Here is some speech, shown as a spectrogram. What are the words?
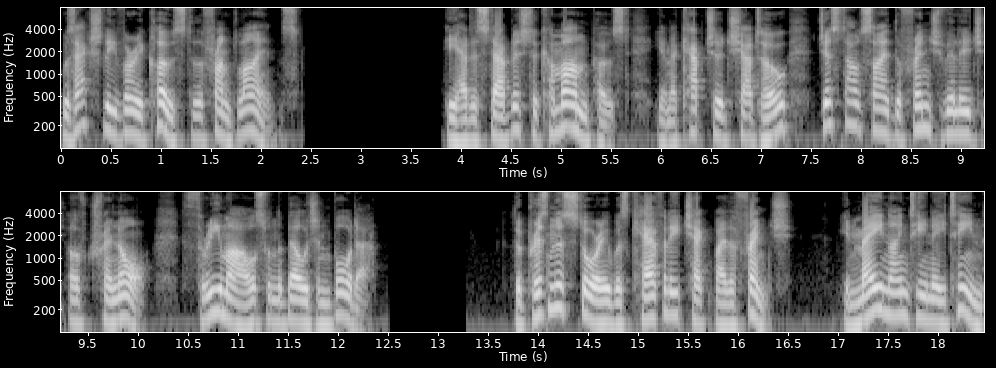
was actually very close to the front lines. He had established a command post in a captured chateau just outside the French village of Trelon, three miles from the Belgian border. The prisoner's story was carefully checked by the French, in May 1918,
